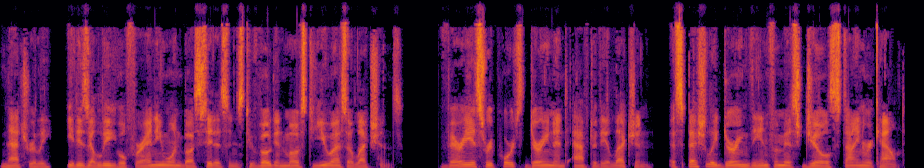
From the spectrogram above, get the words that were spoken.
Naturally, it is illegal for anyone but citizens to vote in most U.S. elections. Various reports during and after the election, especially during the infamous Jill Stein recount,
